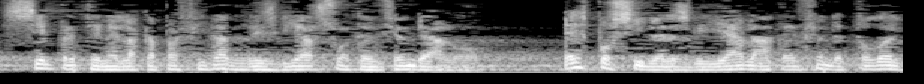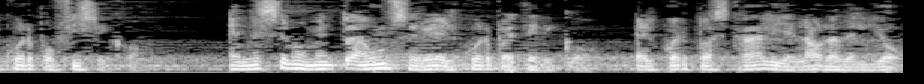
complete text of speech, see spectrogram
siempre tiene la capacidad de desviar su atención de algo. Es posible desviar la atención de todo el cuerpo físico. En ese momento aún se ve el cuerpo etérico, el cuerpo astral y el aura del yo.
